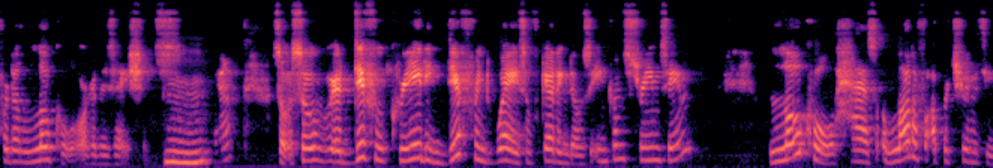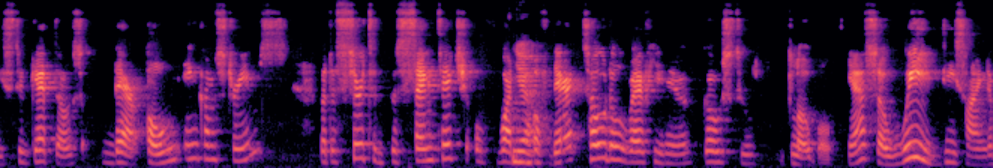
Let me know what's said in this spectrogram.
for the local organizations. Mm-hmm. Yeah? So, so we're different, creating different ways of getting those income streams in. Local has a lot of opportunities to get those their own income streams, but a certain percentage of what yeah. of their total revenue goes to global. Yeah, so we design the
